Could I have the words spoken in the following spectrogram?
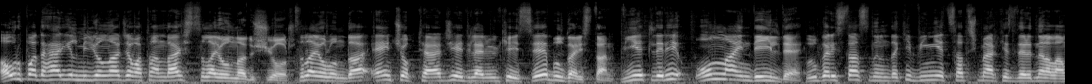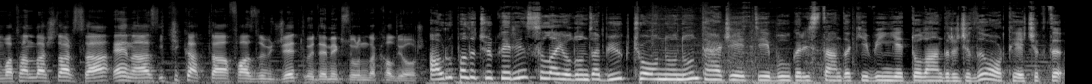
Avrupa'da her yıl milyonlarca vatandaş Sıla yoluna düşüyor. Sıla yolunda en çok tercih edilen ülke ise Bulgaristan. Vinyetleri online değil de Bulgaristan sınırındaki vinyet satış merkezlerinden alan vatandaşlarsa en az iki kat daha fazla ücret ödemek zorunda kalıyor. Avrupalı Türklerin Sıla yolunda büyük çoğunluğunun tercih ettiği Bulgaristan'daki vinyet dolandırıcılığı ortaya çıktı.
